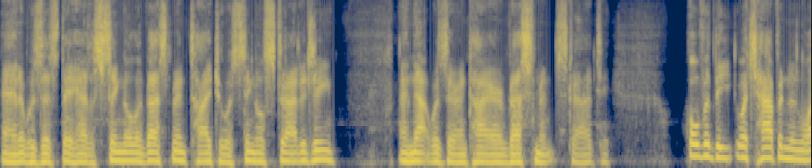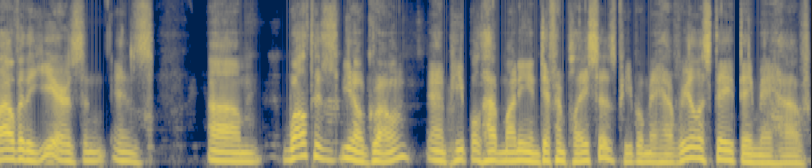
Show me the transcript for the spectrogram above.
And it was just they had a single investment tied to a single strategy, and that was their entire investment strategy. Over the what's happened in over the years and is um, wealth has you know grown, and people have money in different places. People may have real estate, they may have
